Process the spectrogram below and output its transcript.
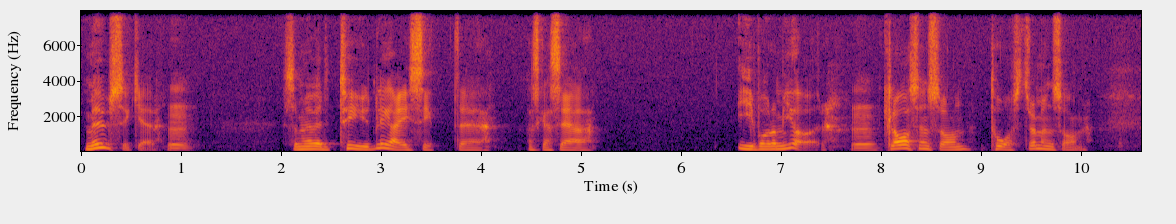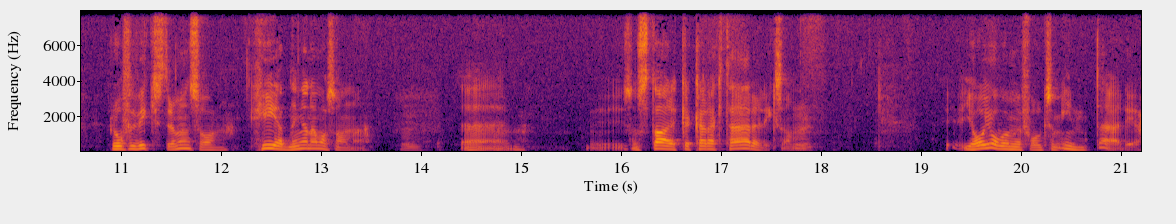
musiker. Mm. Som är väldigt tydliga i sitt, eh, vad ska jag säga, i vad de gör. Mm. Klas en sån, Thåström en sån, Rofe Wikström en sån, Hedningarna var såna. Mm. Eh, som starka karaktärer liksom. Mm. Jag jobbar med folk som inte är det.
